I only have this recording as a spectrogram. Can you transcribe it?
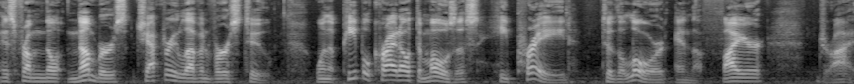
is from Numbers chapter 11 verse 2. When the people cried out to Moses, he prayed to the Lord and the fire dry,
